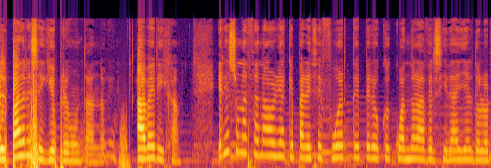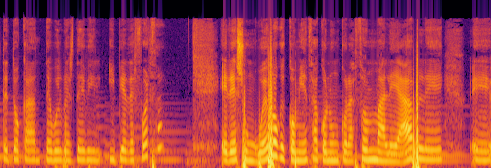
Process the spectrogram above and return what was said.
El padre siguió preguntándole, A ver, hija, ¿eres una zanahoria que parece fuerte pero que cuando la adversidad y el dolor te tocan te vuelves débil y pierdes fuerza? ¿Eres un huevo que comienza con un corazón maleable, eh,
